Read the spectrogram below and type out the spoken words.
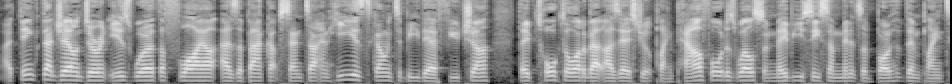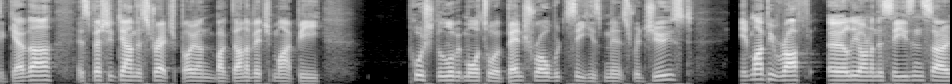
I think that Jalen Duren is worth a flyer as a backup center, and he is going to be their future. They've talked a lot about Isaiah Stewart playing power forward as well. So maybe you see some minutes of both of them playing together, especially down the stretch. Bojan Bogdanovic might be pushed a little bit more to a bench role, would see his minutes reduced. It might be rough early on in the season, so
